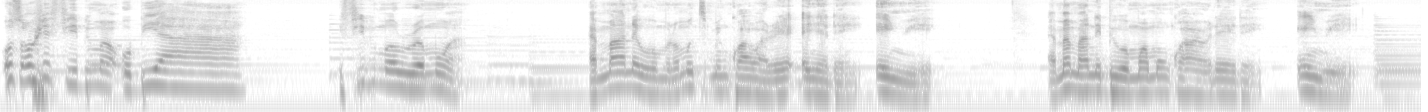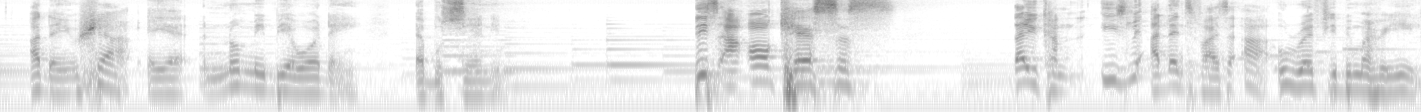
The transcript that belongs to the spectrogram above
Also, if you be my obia, if you be more remua, mmaa no wɔ mu no ɔmotumi nkɔ awareɛ ɛnyɛ dɛn ɛnwie mmarima no bi wɔ mu a ɔmo nkɔ awareɛ dɛn ɛnwie adan hwɛ a ɛyɛ nnɔme bi a ɛwɔ dɛn abusua nim these are all curses that you can easily identify. Say ah fie bi ma hwɛ yie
